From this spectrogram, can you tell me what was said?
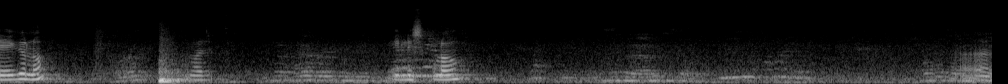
হয়ে গেল। আমার ইলিশ পোলাও। আর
